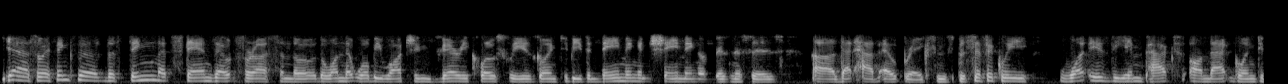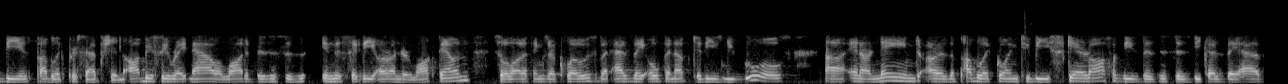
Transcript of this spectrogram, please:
Yeah, so I think the the thing that stands out for us and the the one that we'll be watching very closely is going to be the naming and shaming of businesses uh, that have outbreaks, and specifically what is the impact on that going to be as public perception? Obviously, right now, a lot of businesses in the city are under lockdown, so a lot of things are closed. But as they open up to these new rules uh, and are named, are the public going to be scared off of these businesses because they have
